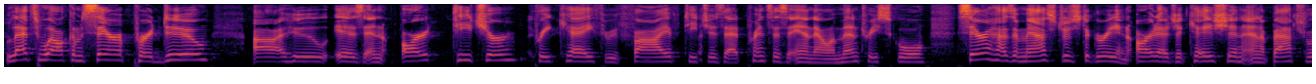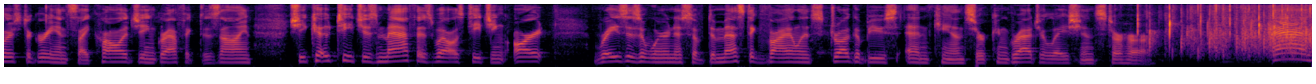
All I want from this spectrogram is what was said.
Let's welcome Sarah Purdue, uh, who is an art teacher, pre K through five, teaches at Princess Anne Elementary School. Sarah has a master's degree in art education and a bachelor's degree in psychology and graphic design. She co teaches math as well as teaching art raises awareness of domestic violence, drug abuse, and cancer. Congratulations to her. And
